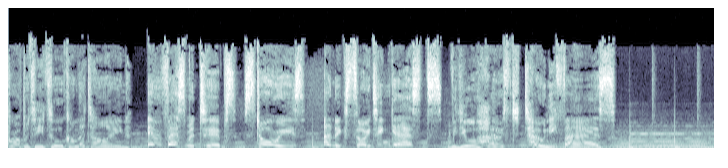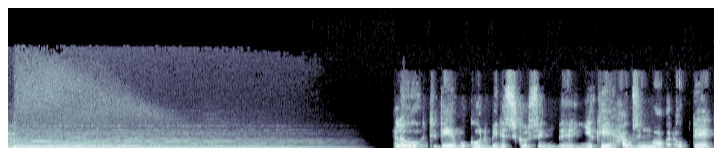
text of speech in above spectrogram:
Property Talk on the Tyne. Investment tips, stories, and exciting guests with your host, Tony Fairs. Hello, today we're going to be discussing the UK housing market update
